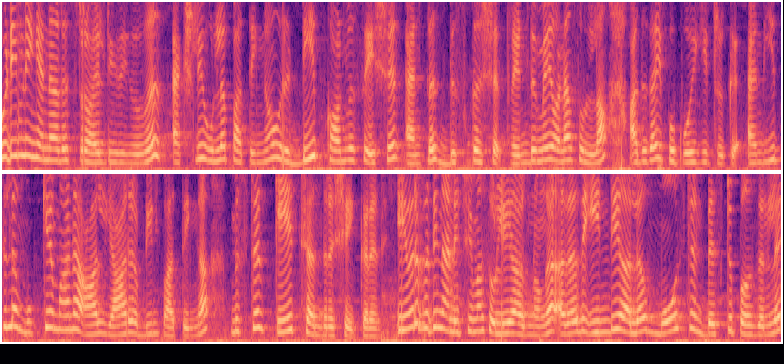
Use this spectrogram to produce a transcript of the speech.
Good evening NRS royalty viewers actually உள்ளே பார்த்தீங்கன்னா ஒரு deep conversation and plus discussion ரெண்டுமே வேணால் சொல்லலாம். அதுதான் இப்போ போய்கிட்டு இருக்கு. அண்ட் இதில் முக்கியமான ஆள் யார் அப்படின்னு பார்த்தீங்கன்னா மிஸ்டர் கே சந்திரசேகரன். இவரை பற்றி நான் நிச்சயமாக சொல்லி ஆகணுங்க. அதாவது இந்தியாவில் மோஸ்ட் அண்ட் பெஸ்ட் பர்சனில்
